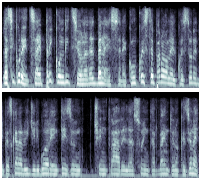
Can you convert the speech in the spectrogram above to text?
La sicurezza è precondizione del benessere. Con queste parole il questore di Pescara Luigi Liguori ha inteso centrare il suo intervento in occasione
